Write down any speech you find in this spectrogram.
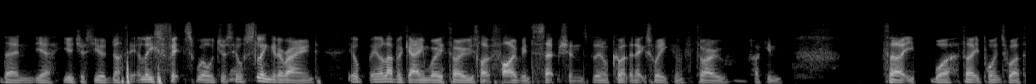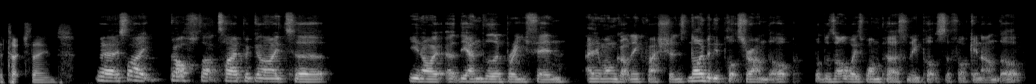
then yeah, you're just you're nothing. At least Fitz will just he'll sling it around. He'll he'll have a game where he throws like five interceptions, but then he'll come out the next week and throw fucking 30, wor- 30 points worth of touchdowns. Yeah, it's like Goff's that type of guy to, you know, at the end of the briefing, anyone got any questions? Nobody puts their hand up, but there's always one person who puts the fucking hand up.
